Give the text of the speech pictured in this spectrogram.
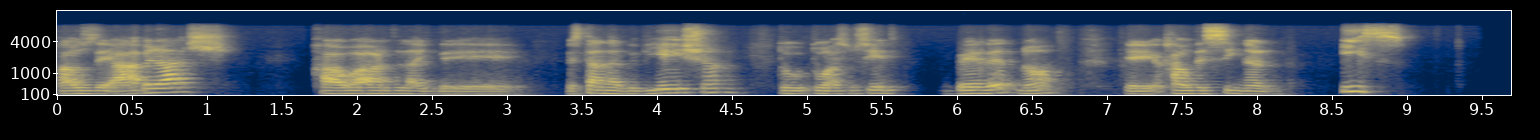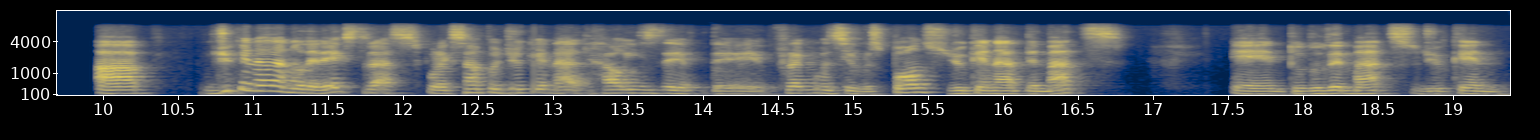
How's the average? How are like the standard deviation to, to associate better, no? Uh, how the signal is. Uh, you can add another extras. For example, you can add how is the, the frequency response. You can add the maths. And to do the maths, you can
